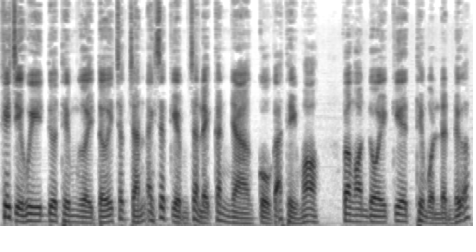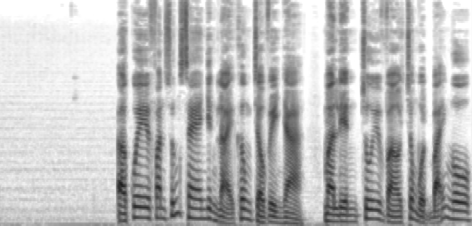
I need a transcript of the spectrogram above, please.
Khi chỉ huy đưa thêm người tới, chắc chắn anh sẽ kiểm tra lại căn nhà của gã thầy Mo và ngọn đồi kia thêm một lần nữa. Ở quê Phan xuống xe nhưng lại không trở về nhà mà liền chui vào trong một bãi ngô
